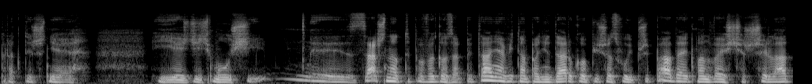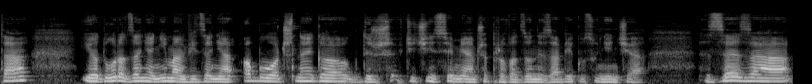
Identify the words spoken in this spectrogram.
praktycznie jeździć musi. Yy, zacznę od typowego zapytania. Witam Panie Darku, opiszę swój przypadek. Mam 23 lata i od urodzenia nie mam widzenia obuocznego, gdyż w dzieciństwie miałem przeprowadzony zabieg usunięcia zeza.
